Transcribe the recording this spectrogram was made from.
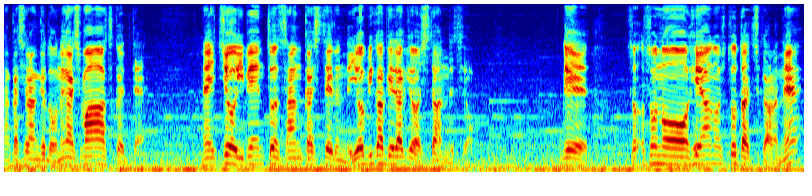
なんか知らんけどお願いしますとか言って、ね、一応イベントに参加してるんで呼びかけだけはしたんですよ。で、そ、その部屋の人たちからね、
